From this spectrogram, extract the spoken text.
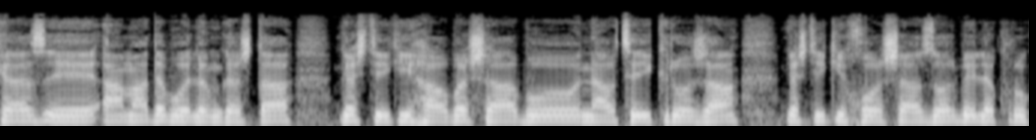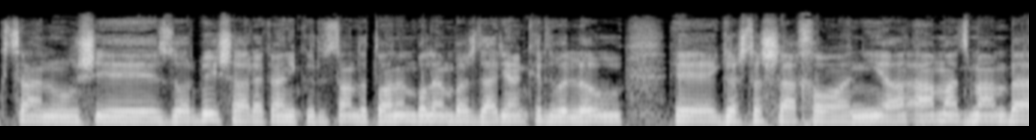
کەس ئامادە بووە لەم گەشتە، گەشتێکی هاوبەشە بۆ ناوچەی کرۆژە، گەشتێکی خۆشە زۆربەی لە کوڕ و کچان و زۆربەی شارەکانی کوردستان دەتوانم بڵێم بەشداریان کردووە لەو گەشتە شاخەوانییە، ئامانجمان بە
